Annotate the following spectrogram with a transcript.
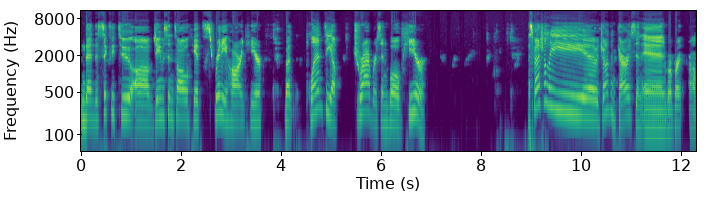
And then the 62 of Jameson Tall hits really hard here. But plenty of drivers involved here. Especially uh, Jonathan Carrison and Robert uh,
